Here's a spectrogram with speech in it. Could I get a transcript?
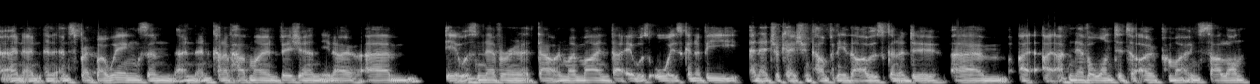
and, and and spread my wings and, and and kind of have my own vision, you know, um, it was never a doubt in my mind that it was always going to be an education company that I was going to do. Um, I, have never wanted to open my own salon.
